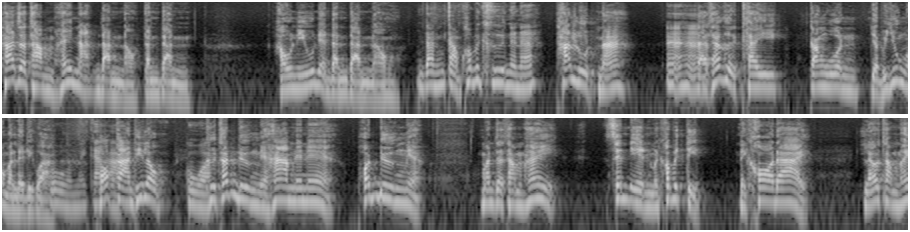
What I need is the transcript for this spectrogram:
ถ้าจะทำให้นัดดันเอาดันดันเอานิ้วเนี่ยดันดันเอาดันกลับเข้าไปคืนน่ะนะถ้าหลุดนะอ่าฮะแต่ถ้าเกิดใครกังวลอย่าไปยุ่งกับมันเลยดีกว่าโอ้ไม่กล้าเพราะการที่เรากลัวคือถ้าดึงเนี่ยห้ามแน่ๆเพราะดึงเนี่ย มันจะทำให้เส้นเอ็นมันเข้าไปติดในข้อได้ แล้วทำให้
